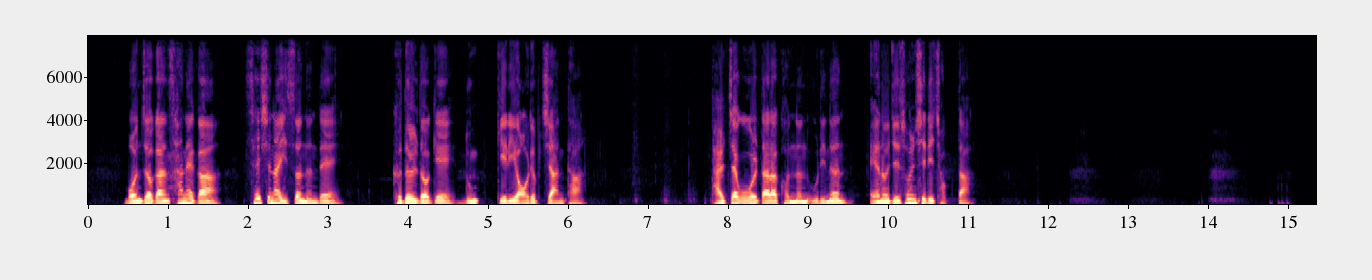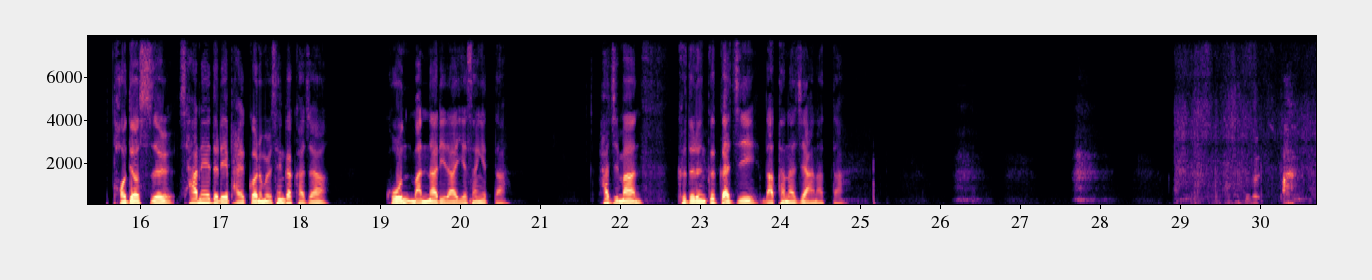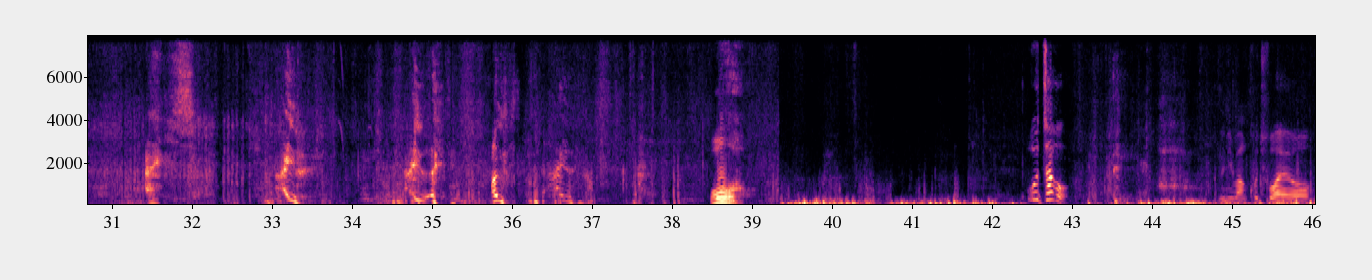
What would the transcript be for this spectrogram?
먼저 간 사내가 셋이나 있었는데 그들 덕에 눈길이 어렵지 않다. 발자국을 따라 걷는 우리는 에너지 손실이 적다. 더뎠을 사내들의 발걸음을 생각하자 곧 만날이라 예상했다. 하지만 그들은 끝까지 나타나지 않았다. 아이씨. 아유. 아유. 아유. 아유. 오. 오 차고. 눈이 많고 좋아요.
